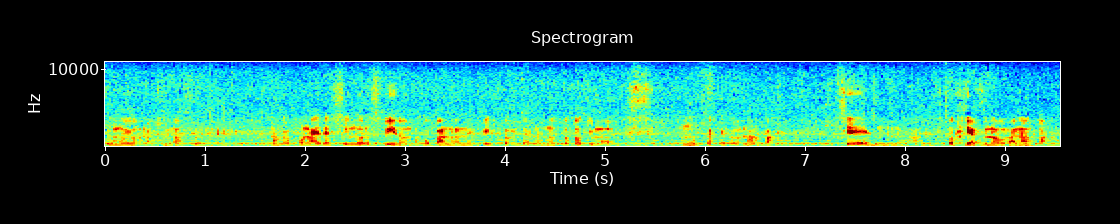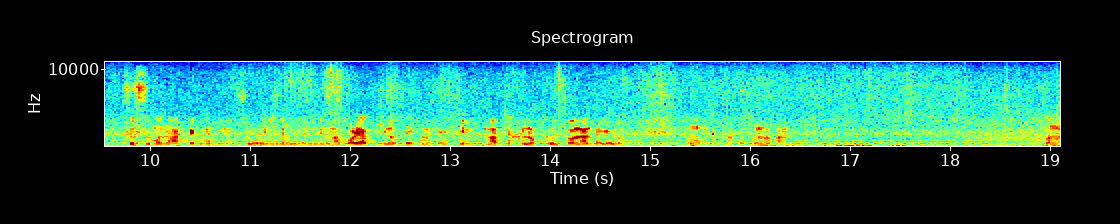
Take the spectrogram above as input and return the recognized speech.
進むような気がするんでね。なんかこの間シングルスピードの他のねピストみたいなの乗った時も思ったけどなんかチェーンが太いやつの方がなんか進むなって感じがすごいしたんだよね。まあこれは気のせいかもしれないし全くの空想なんだけども。でもなんかそんな感じがした。その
